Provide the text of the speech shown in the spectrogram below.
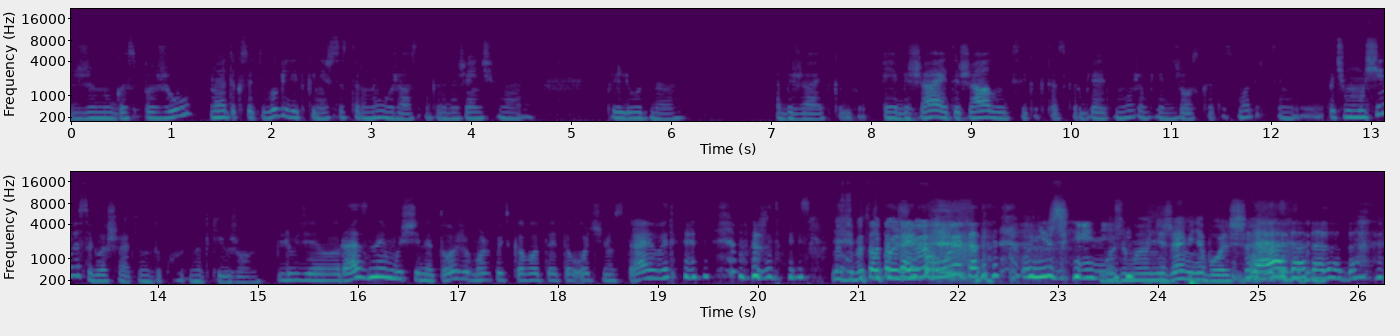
жену-госпожу. Но это, кстати, выглядит, конечно, со стороны ужасно, когда женщина прилюдно обижает, как бы, и обижает, и жалуется, и как-то оскорбляет мужа. Блин, жестко это смотрится. Почему мужчины соглашаются на, такую, на таких жен? Люди разные, мужчины тоже. Может быть, кого-то это очень устраивает. Может быть, Ну, типа, кто-то такой кайфует от унижений. Боже мой, унижай меня больше. Да, да, да, да, да.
